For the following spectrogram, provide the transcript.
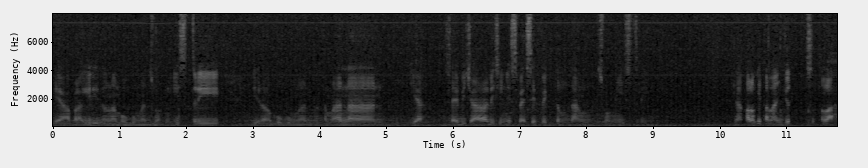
ya. Apalagi di dalam hubungan suami istri di dalam hubungan pertemanan ya. Saya bicara di sini spesifik tentang suami istri. Nah kalau kita lanjut setelah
